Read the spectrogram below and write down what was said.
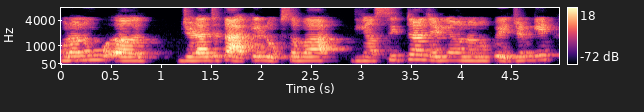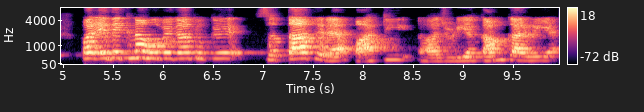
ਉਹਨਾਂ ਨੂੰ ਅਹ, ਜਿਹੜਾ ਜਿਤਾ ਕੇ ਲੋਕ ਸਭਾ ਦੀਆਂ ਸੀਟਾਂ ਜਿਹੜੀਆਂ ਉਹਨਾਂ ਨੂੰ ਭੇਜਣਗੇ? ਪਰ ਇਹ ਦੇਖਣਾ ਹੋਵੇਗਾ ਕਿਉਂਕਿ ਸੱਤਾ ਤੇ ਰਹਿ, ਪਾਰਟੀ ਜਿਹੜੀ ਆ, ਕੰਮ ਕਰ ਰਹੀ ਹੈ।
